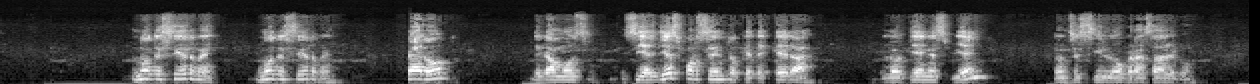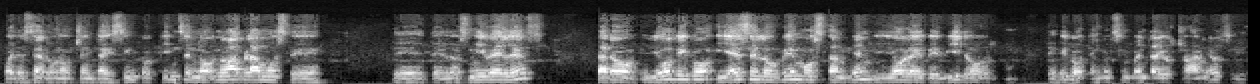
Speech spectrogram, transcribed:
no te sirve, no te sirve. Pero, digamos, si el 10% que te queda lo tienes bien, entonces sí logras algo. Puede ser un 85, 15, no, no hablamos de, de, los niveles, pero yo digo, y ese lo vemos también, y yo lo he vivido, te digo, tengo 58 años y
